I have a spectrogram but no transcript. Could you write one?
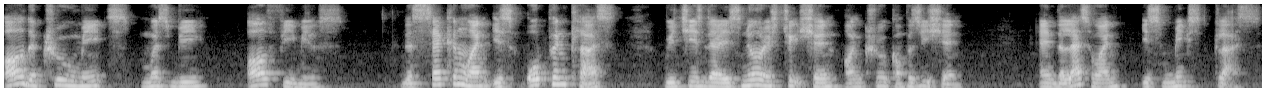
all the crewmates must be all females. The second one is open class, which is there is no restriction on crew composition. And the last one is mixed class.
